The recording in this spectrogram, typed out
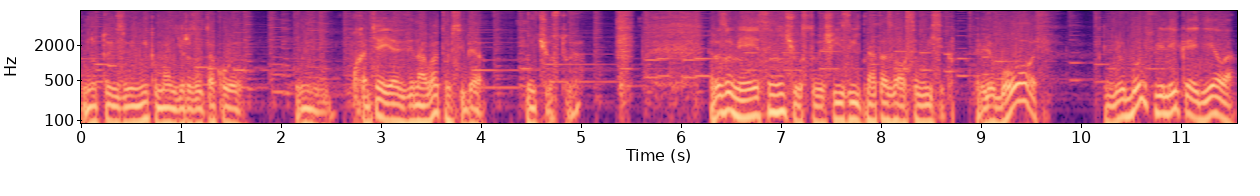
«Ну, то извини, командир, за такое. Хотя я виноватым себя не чувствую». «Разумеется, не чувствуешь», — язвительно отозвался Высик. «Любовь! Любовь — великое дело.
